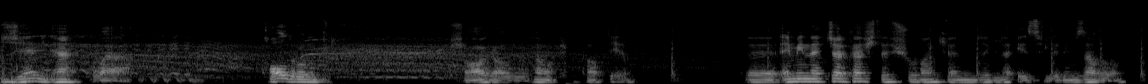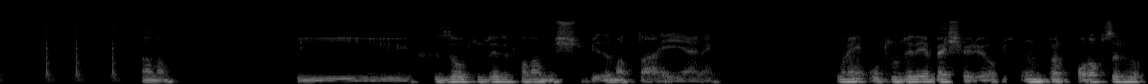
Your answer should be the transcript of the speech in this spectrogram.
J miydi? Heh. Vaa. Kaldır oğlum. Şaha kaldı. Tamam şimdi kap diyelim. Ee, Emin Neccar kaçtı? Şuradan kendimize güzel esirlerimizi alalım. Tamam. Ee, hızı 37 falanmış. Bizim hatta iyi yani. Bu ne? 37'ye 5 veriyor. Biz, ben Arap zırhı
